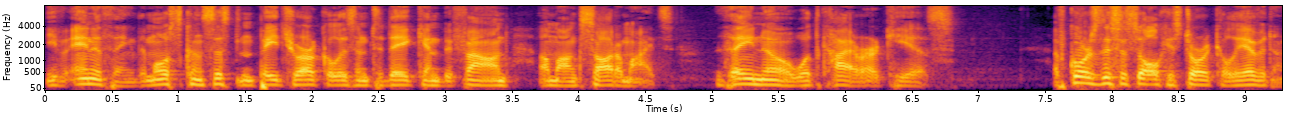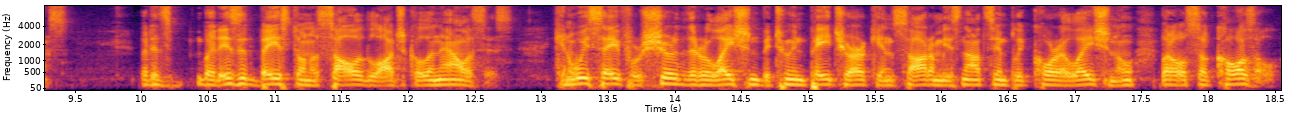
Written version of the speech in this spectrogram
If anything, the most consistent patriarchalism today can be found among sodomites. They know what hierarchy is. Of course, this is all historical evidence. But, it's, but is it based on a solid logical analysis? Can we say for sure the relation between patriarchy and sodomy is not simply correlational, but also causal?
